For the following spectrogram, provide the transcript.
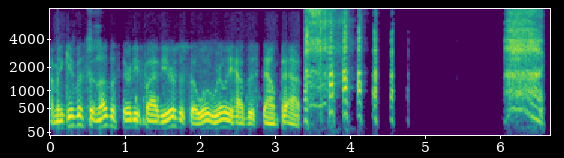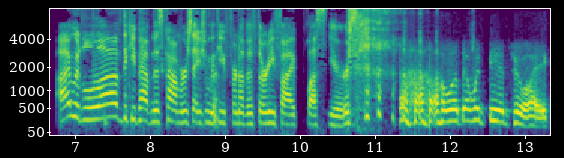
I mean, give us another 35 years or so. We'll really have this down pat. I would love to keep having this conversation with you for another 35 plus years. well, that would be a joy.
